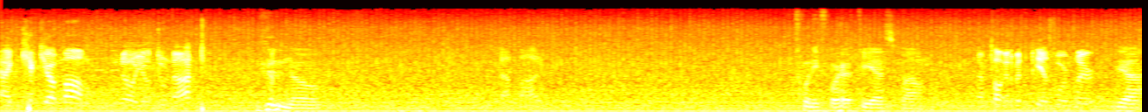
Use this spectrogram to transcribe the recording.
I kick your mom. No, you do not. no. That bad. 24 FPS, wow. I'm talking about the PS4 player. Yeah.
